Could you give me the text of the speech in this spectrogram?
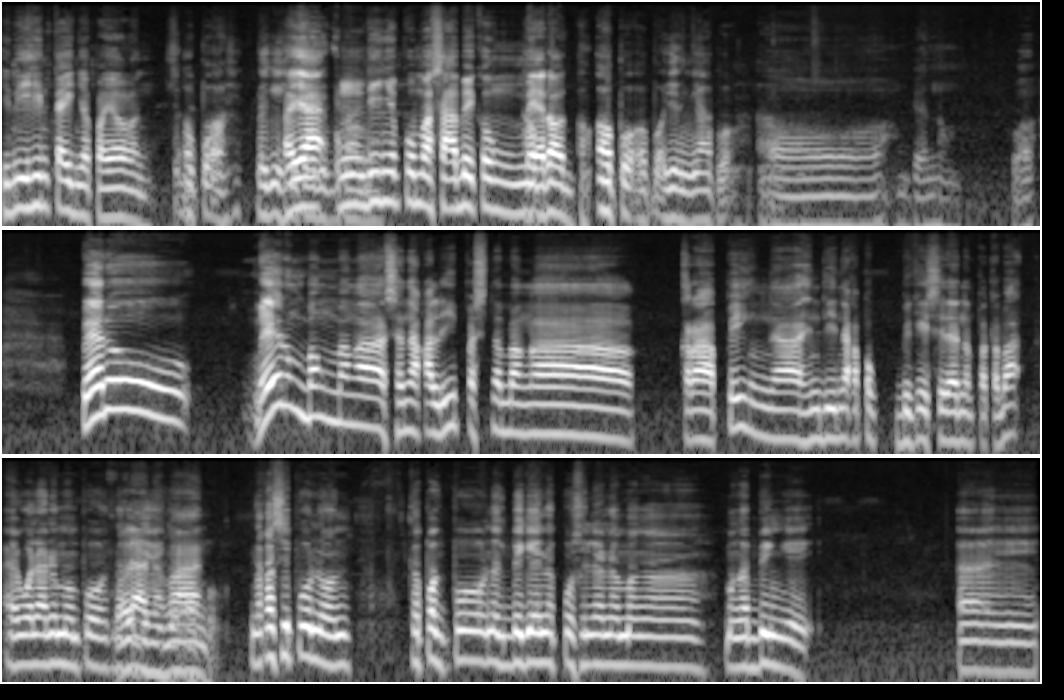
hinihintay niya pa yon. Opo, naghihintay Kaya po hindi kami. niyo po masabi kung meron. Opo, opo, yun nga po. Oh, ganun po. Pero meron bang mga sa nakalipas na mga cropping na hindi nakapagbigay sila ng pataba? Ay wala naman po. Wala naman. po. Na kasi po noon, kapag po nagbigay na po sila ng mga mga bingi, ay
